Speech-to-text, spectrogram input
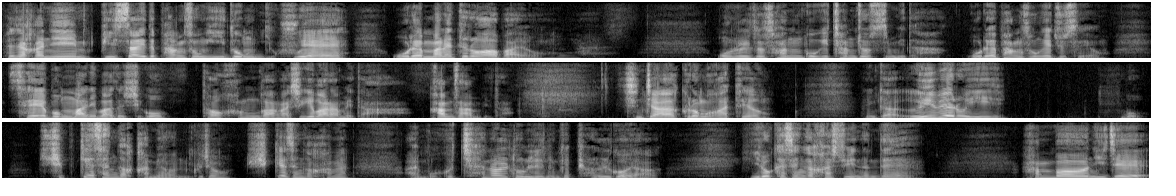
배 작가님, B side 방송 이동 후에 오랜만에 들어와 봐요. 오늘도 선곡이 참 좋습니다. 오래 방송해 주세요. 새해 복 많이 받으시고 더 건강하시기 바랍니다. 감사합니다. 진짜 그런 것 같아요. 그러니까 의외로 이 쉽게 생각하면 그죠? 쉽게 생각하면 아니 뭐그 채널 돌리는 게 별거야? 이렇게 생각할 수 있는데 한번 이제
